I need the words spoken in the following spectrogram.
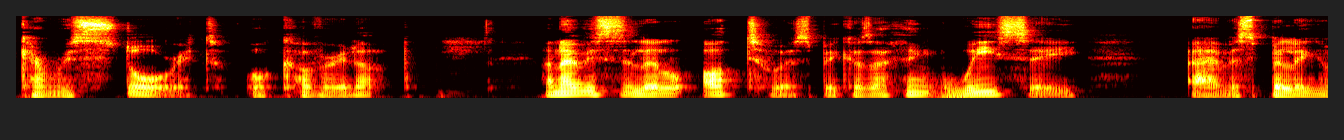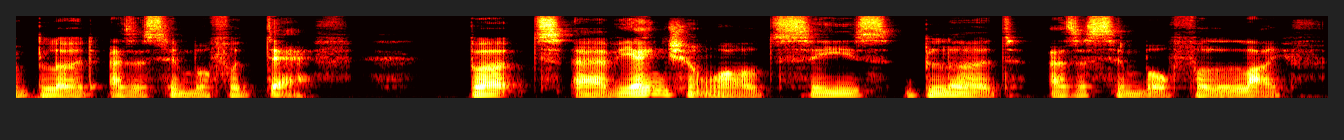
can restore it or cover it up. I know this is a little odd to us because I think we see uh, the spilling of blood as a symbol for death, but uh, the ancient world sees blood as a symbol for life.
